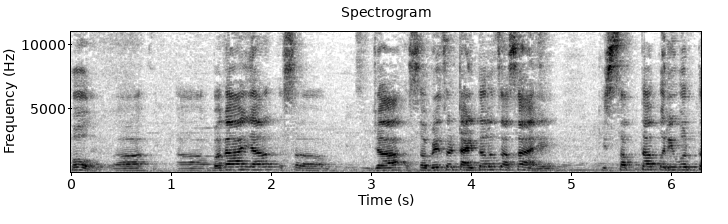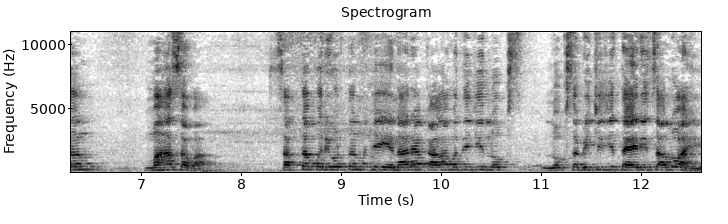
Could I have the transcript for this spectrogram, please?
हो अ, अ, बघा या स ज्या सभेचं टायटलच असं आहे की सत्ता परिवर्तन महासभा. सत्ता परिवर्तन म्हणजे येणाऱ्या काळामध्ये जी लोक लोकसभेची जी तयारी चालू आहे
